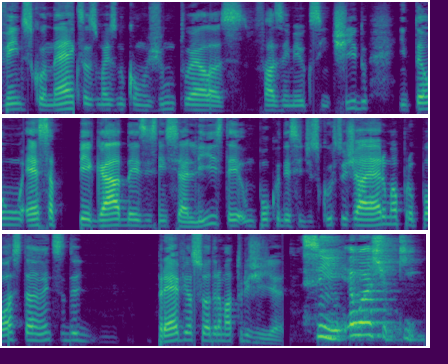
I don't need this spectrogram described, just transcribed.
vêm desconexas, mas no conjunto elas fazem meio que sentido. Então, essa pegada existencialista, um pouco desse discurso, já era uma proposta antes de prévia à sua dramaturgia. Sim, eu acho que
